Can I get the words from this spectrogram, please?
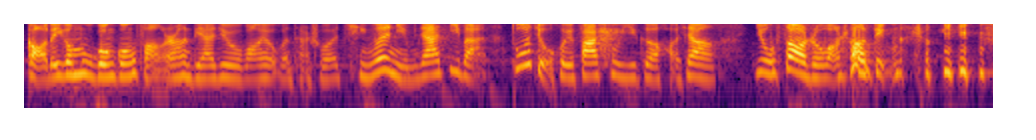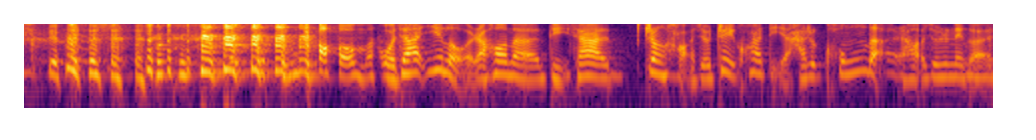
搞的一个木工工房，然后底下就有网友问他说，请问你们家地板多久会发出一个好像？用扫帚往上顶的声音，很吵 吗？我家一楼，然后呢，底下正好就这块底下还是空的，然后就是那个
